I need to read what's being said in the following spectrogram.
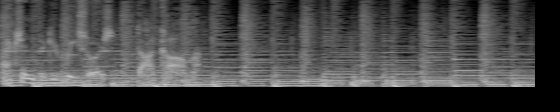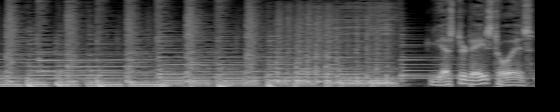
ActionFigureResource.com. Yesterday's toys,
